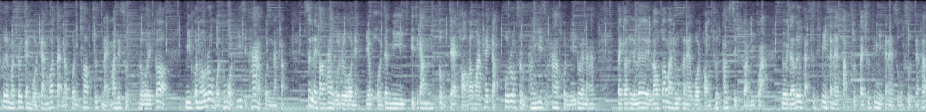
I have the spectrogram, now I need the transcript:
เพื่อนๆมาช่วยกันโหวตกันว่าแต่ละคนชอบชุดไหนมากที่สุด โดยก็มีคนมาร่วมโหวตทั้งหมด 25 คนนะครับ ซึ่งในตอนท้ายวิดีโอเนี่ยเดี๋ยวผมจะมีกิจกรรมสุ่มแจกของรางวัลให้กับผู้ร่วมสนุกทั้ง 25 คนนี้ด้วยนะฮะแต่ก่อนอื่นเลยเราก็มาดูคะแนนโหวตของชุดทั้ง 10 ก่อนดีกว่า โดยจะเริ่มจากชุดที่มีคะแนนต่ำสุดไปชุดที่มีคะแนนสูงสุดนะครับ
